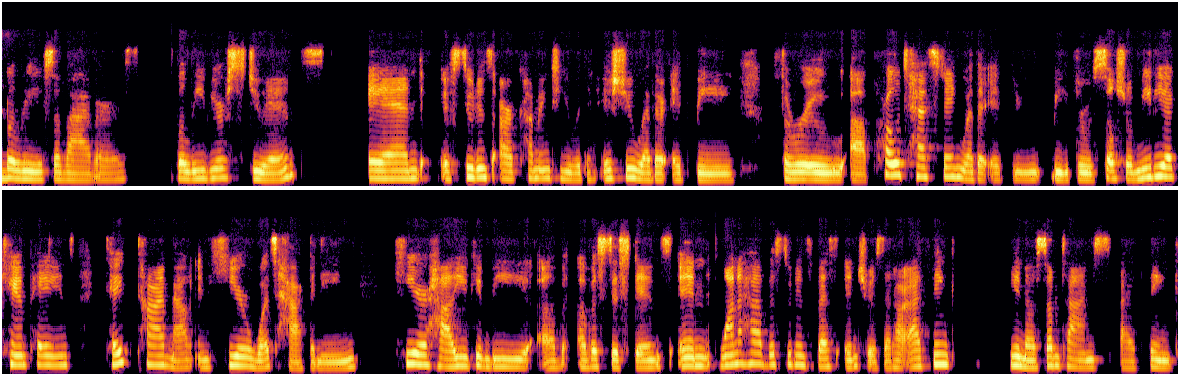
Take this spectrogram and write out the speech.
Believe survivors, believe your students. And if students are coming to you with an issue, whether it be through uh, protesting, whether it be through social media campaigns, take time out and hear what's happening hear how you can be of, of assistance and want to have the students' best interest at heart. I think you know, sometimes I think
